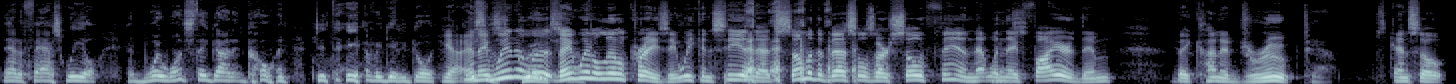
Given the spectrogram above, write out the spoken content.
they had a fast wheel. And boy, once they got it going, did they ever get it going? Yeah, this and they went a little, they went a little crazy. We can see that some of the vessels are so thin that when yes. they fired them, they kind of drooped. Yeah. And so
